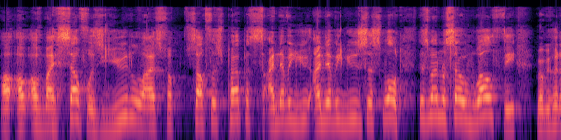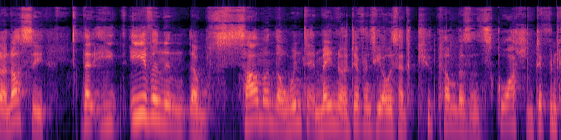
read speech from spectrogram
of, of myself was utilized for selfish purposes. I never I never used this world." This man was so wealthy, Rabbi Yehuda Nasi, that he even in the summer and the winter, it made no difference. He always had cucumbers and squash and different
